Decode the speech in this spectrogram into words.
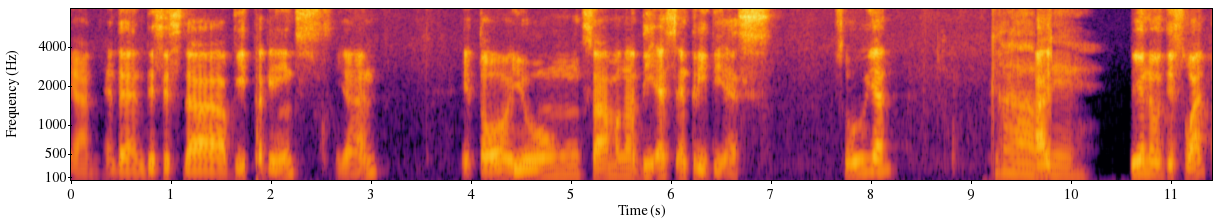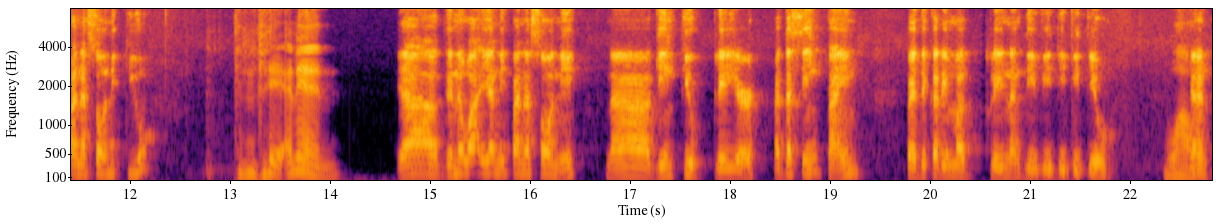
Yan. And then this is the Vita games. Yan. Ito yung sa mga DS and 3DS. So yan. Grabe. Do you know this one? Panasonic Q. Hindi. Ano yan? Yeah, ginawa yan ni Panasonic na GameCube player. At the same time, pwede ka rin mag-play ng DVD video. Wow. Yan.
